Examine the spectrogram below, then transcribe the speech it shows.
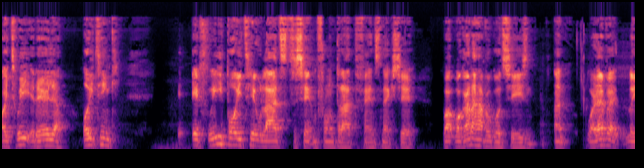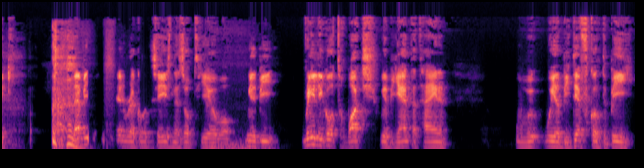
I tweeted earlier, I think if we buy two lads to sit in front of that defence next year, we're, going to have a good season. And wherever, like, whatever you consider a good season is up to you. But we'll be really good to watch. We'll be entertaining. We'll be difficult to beat,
